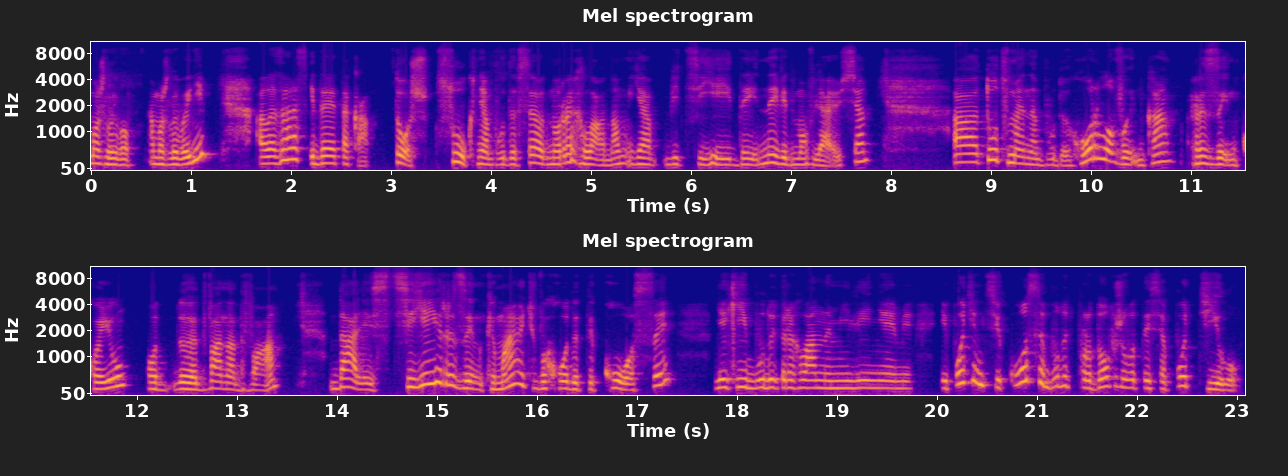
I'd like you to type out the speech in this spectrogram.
можливо, а можливо і ні. Але зараз ідея така. Тож, сукня буде все одно регланом, я від цієї ідеї не відмовляюся. Тут в мене буде горловинка резинкою 2 на 2 Далі з цієї резинки мають виходити коси, які будуть регланними лініями, і потім ці коси будуть продовжуватися по тілу.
